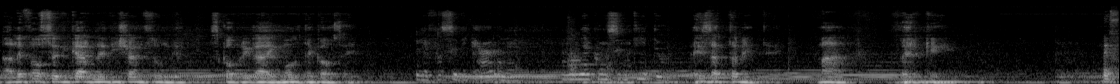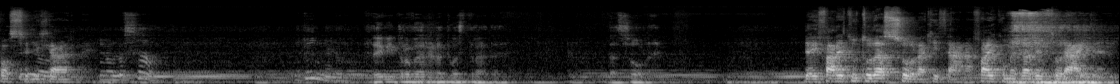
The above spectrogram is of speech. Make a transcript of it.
Alle fosse di carne di Shansung scoprirai molte cose. Le fosse di carne non mi ha consentito. Esattamente. Ma perché? Le fosse di Io carne. Non lo so. Dimmelo. Devi trovare la tua strada. Da sola. Devi fare tutto da sola, Kitana. Fai come ti ha detto Raiden.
